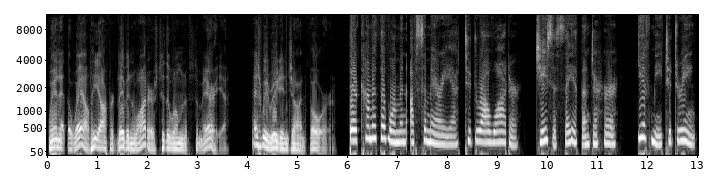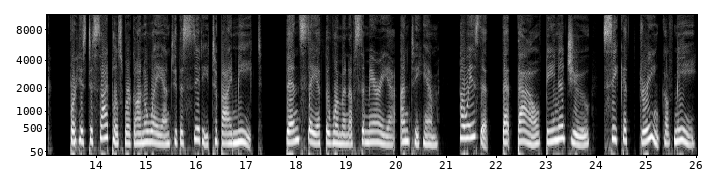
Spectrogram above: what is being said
when at the well he offered living waters to the woman of Samaria, as we read in John 4. There cometh a woman of Samaria to draw water. Jesus saith unto her, Give me to drink. For his disciples were gone away unto the city to buy meat. Then saith the woman of Samaria unto him, How is it that thou, being a Jew, seeketh drink of me,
